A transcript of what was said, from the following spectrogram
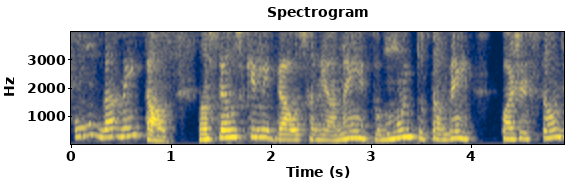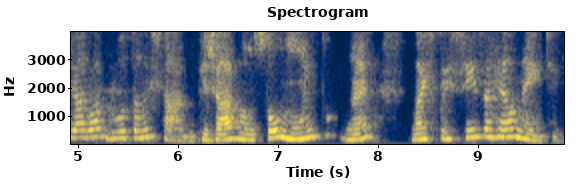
fundamental. Nós temos que ligar o saneamento muito também com a gestão de água bruta no estado, que já avançou muito, né? Mas precisa realmente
